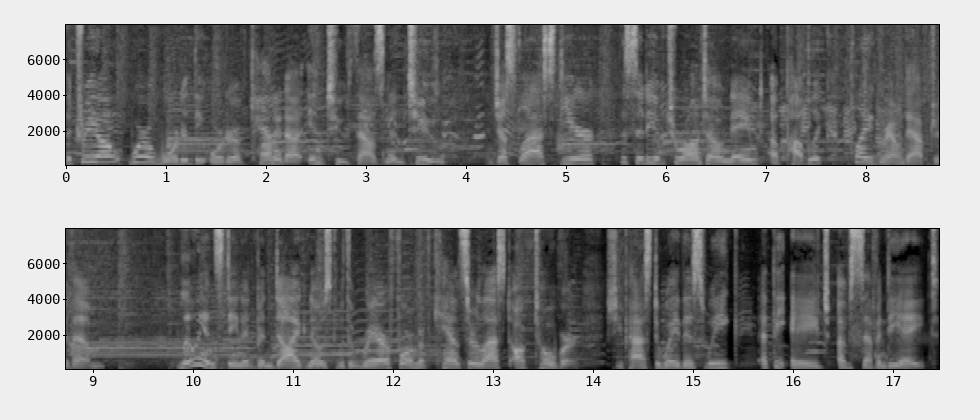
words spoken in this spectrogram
The trio were awarded the Order of Canada in 2002. And just last year, the city of Toronto named a public playground after them. Lilienstein had been diagnosed with a rare form of cancer last October. She passed away this week at the age of 78.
